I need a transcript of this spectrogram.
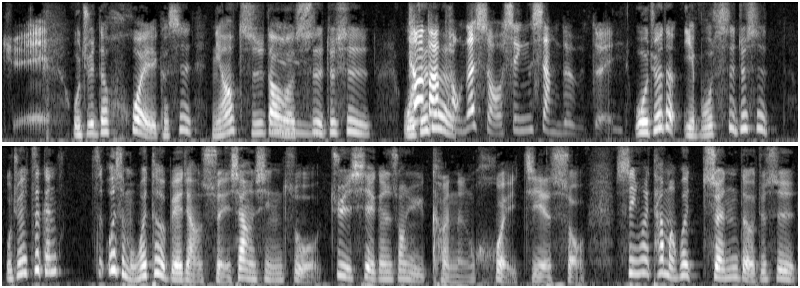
觉。我觉得会，可是你要知道的是，就是我觉得捧在手心上，对不对？我觉得也不是，就是我觉得这跟。这为什么会特别讲水象星座巨蟹跟双鱼可能会接受？是因为他们会真的就是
